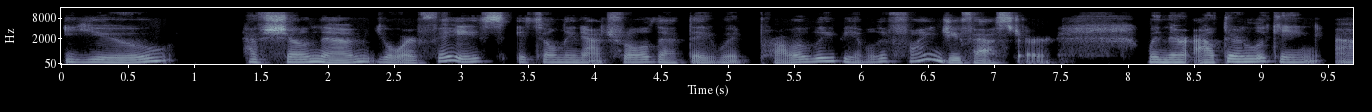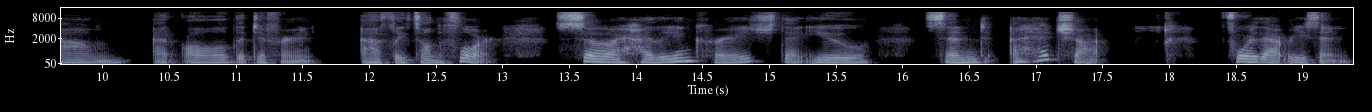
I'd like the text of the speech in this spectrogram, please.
you have shown them your face, it's only natural that they would probably be able to find you faster when they're out there looking um, at all the different athletes on the floor. So I highly encourage that you send a headshot for that reason.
